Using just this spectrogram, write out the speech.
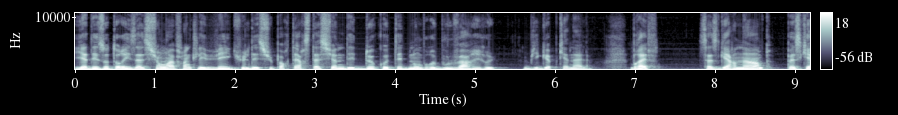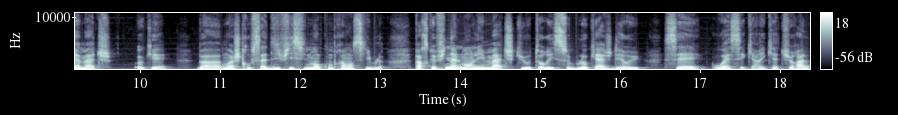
il y a des autorisations afin que les véhicules des supporters stationnent des deux côtés de nombreux boulevards et rues. Big up canal. Bref, ça se gare nimp parce qu'il y a match. Ok, bah moi je trouve ça difficilement compréhensible parce que finalement les matchs qui autorisent ce blocage des rues, c'est, ouais, c'est caricatural,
